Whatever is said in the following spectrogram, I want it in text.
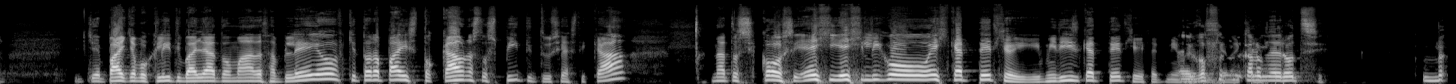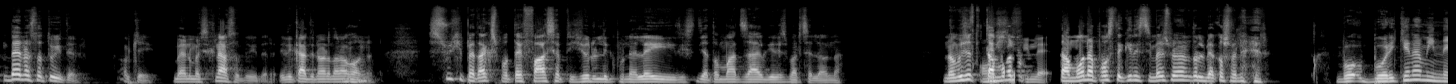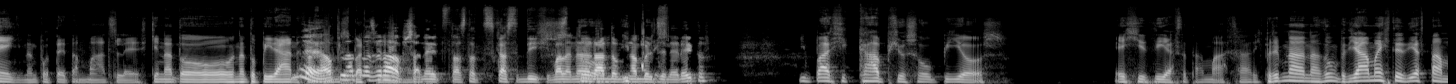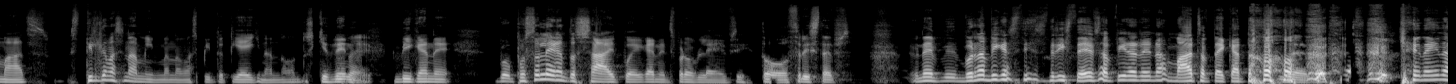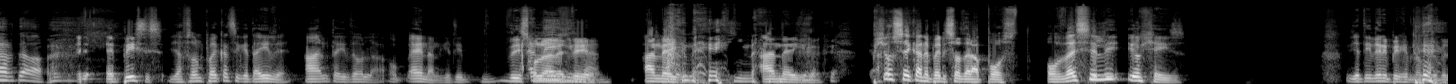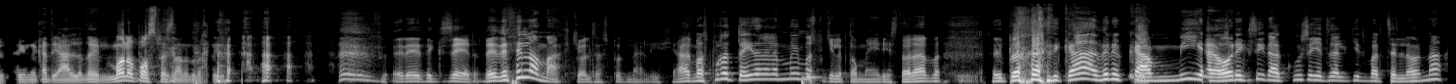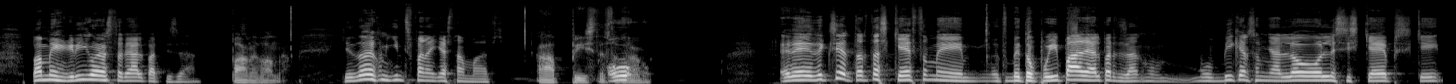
και πάει και αποκλείει την παλιά του ομάδα στα playoff και τώρα πάει στο Κάουνας στο σπίτι του ουσιαστικά να το σηκώσει. Έχει, έχει λίγο, έχει κάτι τέτοιο, μυρίζει κάτι τέτοιο η φετινή. Εγώ θέλω να κάνω μια ερώτηση. Μπαίνω στο Twitter. OK. Okay. Μπαίνουμε συχνά στο Twitter, ειδικά την ώρα των αγώνων. Mm-hmm. Σου έχει πετάξει ποτέ φάση από τη EuroLeague που να λέει για το match Ζαλγκίρις Μπαρσελόνα. Νομίζω ότι τα, μόνα, τα μόνα post εκείνες τις μέρες πρέπει να είναι το Ολυμπιακός Φενέρ. Μπο, μπορεί και να μην έγιναν ποτέ τα μάτς, λες, και να το, να το πειράνε. Ναι, απλά τα γράψαν έτσι τα στατιστικά στην τύχη. Βάλανε ένα random number generator. Υπάρχει κάποιος ο οποίος έχει δει αυτά τα μάτς. Πρέπει να, να δούμε, παιδιά, άμα έχετε δει αυτά τα μάτς, στείλτε μας ένα μήνυμα να μας πείτε ότι έγιναν όντως και δεν ναι. μπήκανε... Πώς το λέγανε το site που έκανε τις προβλέψεις; Το Three Steps. Ναι, μπορεί να μπήκαν στις Three Steps, να πήραν ένα μάτσο από τα 100 ναι, ναι. και να είναι αυτό. Ε, επίσης, για αυτόν που έκατσε και τα είδε, αν τα είδε όλα, έναν, γιατί δύσκολο να είναι δύο. Αν έγινε. Αν έγινε. Ποιος έκανε περισσότερα post, ο Βέσελη ή ο Χέιζ; Γιατί δεν υπήρχε πιο περίπτωση είναι κάτι άλλο. Δεν, μόνο πώ πες να το παιχνίδι. Ρε, δεν ξέρω. Δεν, δεν θέλω να μάθει κιόλας, να σου πω την αλήθεια. Α μας πούνε ότι το είδαν, αλλά μην μας πει και λεπτομέρειες τώρα. Ε, πραγματικά δεν έχω καμία όρεξη να ακούσω για τι Αλκίνε Μπαρσελόνα. Πάμε γρήγορα στο Real Partizan. Πάμε, πάμε. Και εδώ έχουν γίνει τις Παναγιά στα μάτια. Απίστευτο πράγμα. Ρε, δεν ξέρω, τώρα τα σκέφτομαι με το που είπα Real Partizan, μου μπήκαν στο μυαλό όλες οι σκέψεις και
